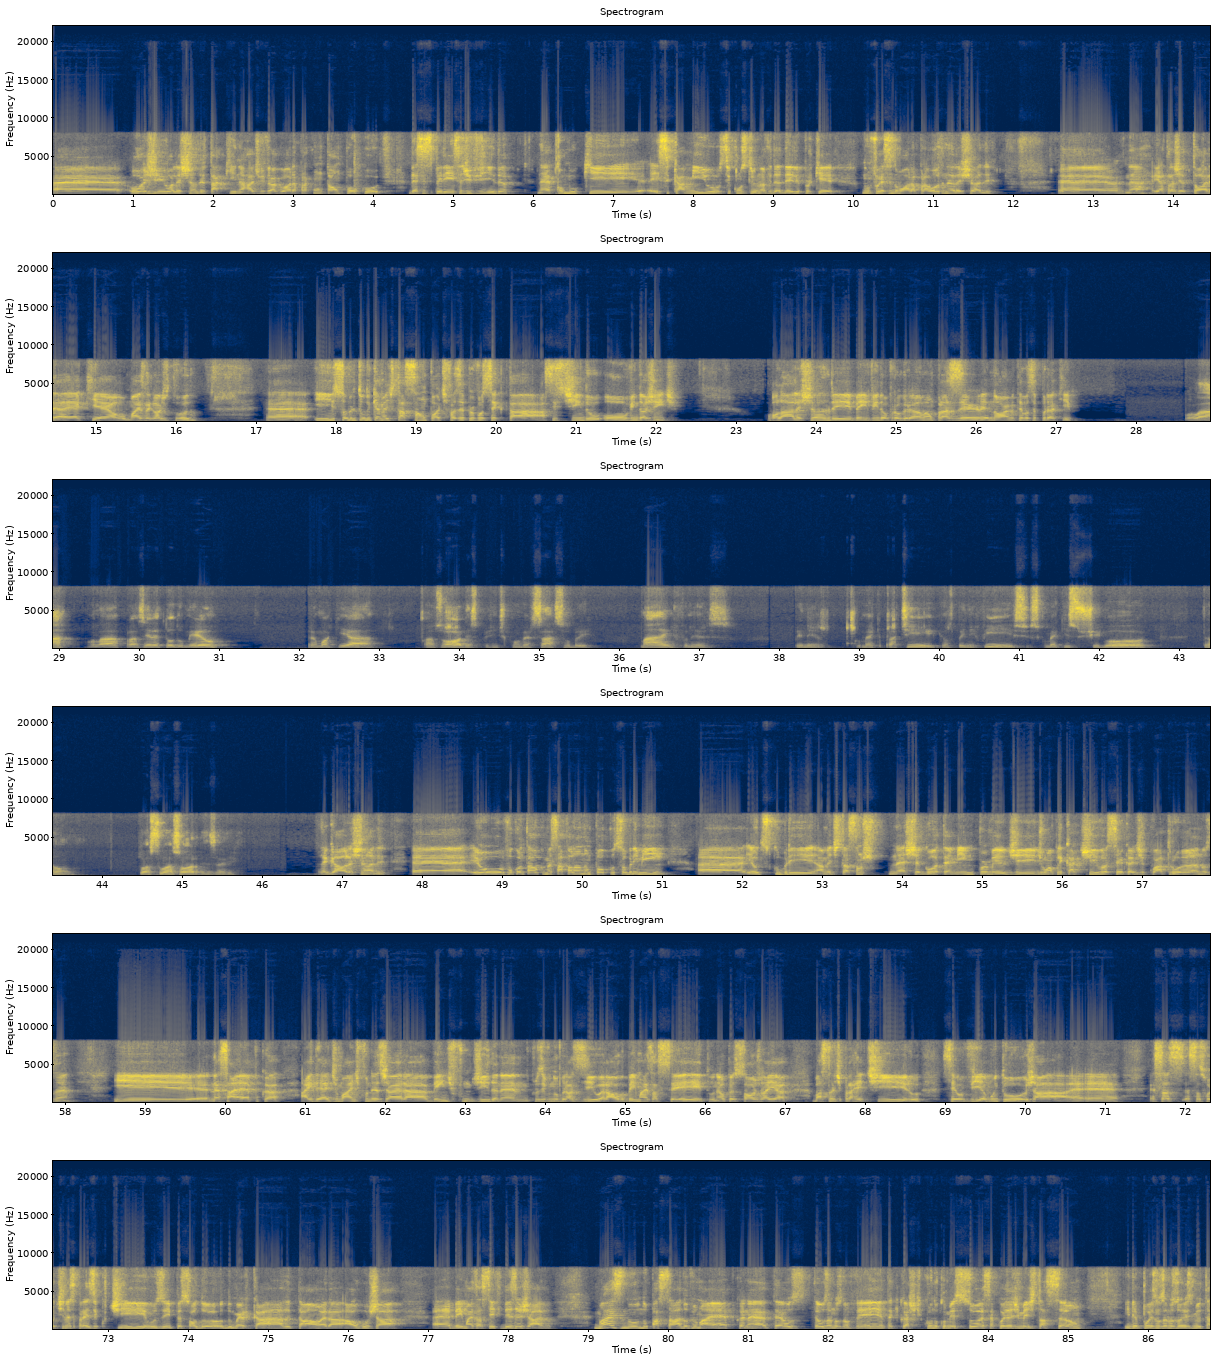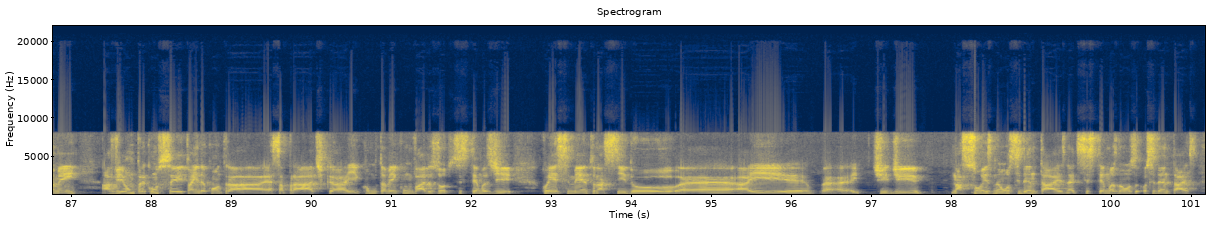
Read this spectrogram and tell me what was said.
É, hoje o Alexandre está aqui na Rádio Vive Agora para contar um pouco dessa experiência de vida né, como que esse caminho se construiu na vida dele, porque não foi assim de uma hora para outra, né, Alexandre? É, né, e a trajetória é que é o mais legal de tudo. É, e sobretudo que a meditação pode fazer por você que está assistindo ou ouvindo a gente. Olá, Alexandre, bem-vindo ao programa. É um prazer enorme ter você por aqui. Olá, olá, prazer é todo meu. Estamos aqui a, às ordens para a gente conversar sobre mindfulness, como é que pratica, os benefícios, como é que isso chegou. Então, estou às suas ordens aí. Legal, Alexandre. É, eu vou contar, vou começar falando um pouco sobre mim. É, eu descobri a meditação, né, chegou até mim por meio de, de um aplicativo há cerca de quatro anos, né? E nessa época a ideia de mindfulness já era bem difundida, né? Inclusive no Brasil era algo bem mais aceito, né? O pessoal já ia bastante para retiro, você ouvia muito já é, é, essas, essas rotinas para executivos e pessoal do, do mercado e tal, era algo já é, bem mais aceito e desejável. Mas no, no, passado houve uma época, né, até os, até os anos 90, que eu acho que quando começou essa coisa de meditação, e depois nos anos 2000 também, havia um preconceito ainda contra essa prática e como também com vários outros sistemas de conhecimento nascido é, aí é, de, de, nações não ocidentais, né, de sistemas não ocidentais.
